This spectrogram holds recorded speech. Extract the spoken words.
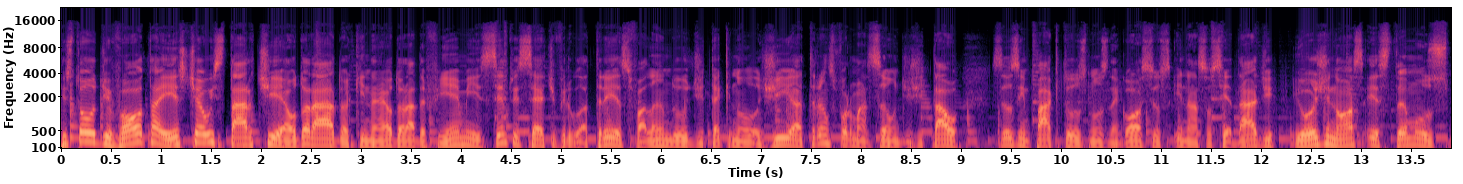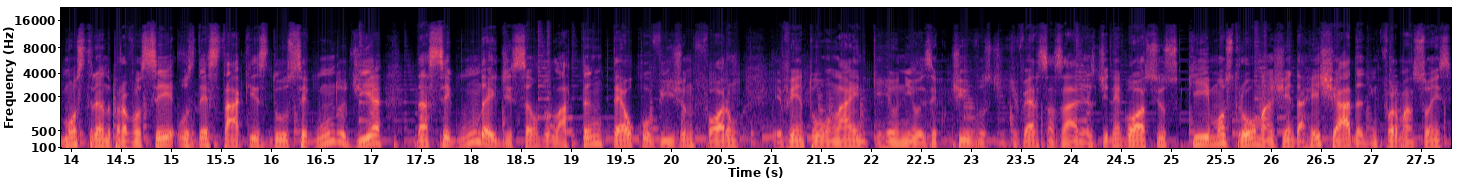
Estou de volta, este é o Start Eldorado, aqui na Eldorado FM 107,3, falando de tecnologia, transformação digital, seus impactos nos negócios e na sociedade. E hoje nós estamos mostrando para você os destaques do segundo dia da segunda edição do Latam Telco Vision Forum, evento online que reuniu executivos de diversas áreas de negócios, que mostrou uma agenda recheada de informações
